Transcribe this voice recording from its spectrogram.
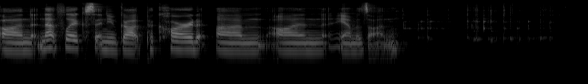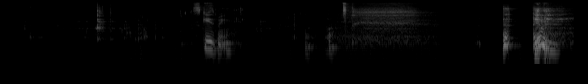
on Netflix, and you've got Picard um, on Amazon. Excuse me.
